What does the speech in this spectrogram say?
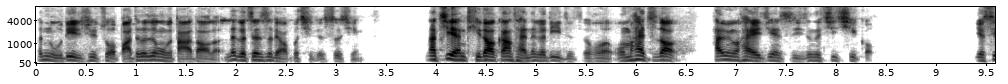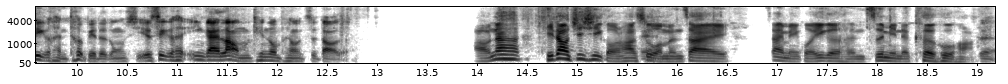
很努力的去做，把这个任务达到了，那个真是了不起的事情。那既然提到刚才那个例子之后，我们还知道还有还有一件事情，这个机器狗，也是一个很特别的东西，也是一个很应该让我们听众朋友知道的。好，那提到机器狗的话，是我们在在美国一个很知名的客户哈。对。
